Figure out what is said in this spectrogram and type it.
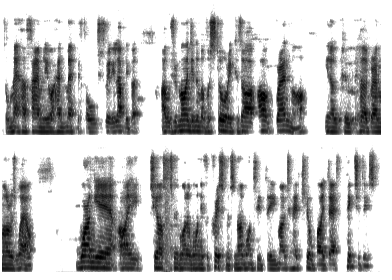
sort of met her family who I hadn't met before, which was really lovely. But I was reminding them of a story because our, our grandma, you know, who her grandma as well. One year, I she asked me what I wanted for Christmas, and I wanted the Motorhead "Killed by Death" picture disc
